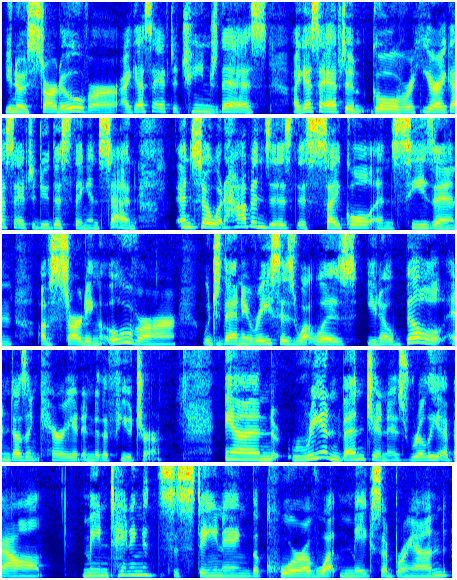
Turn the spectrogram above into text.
you know, start over. I guess I have to change this. I guess I have to go over here. I guess I have to do this thing instead. And so what happens is this cycle and season of starting over, which then erases what was, you know, built and doesn't carry it into the future. And reinvention is really about maintaining and sustaining the core of what makes a brand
